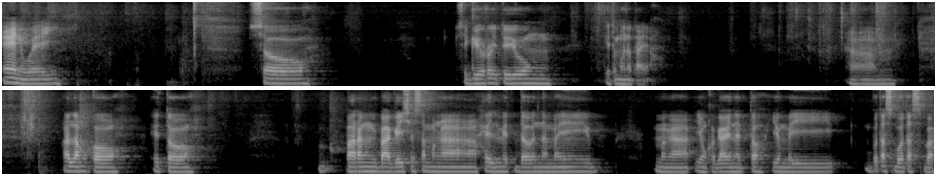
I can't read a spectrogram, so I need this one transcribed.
Anyway. So, siguro ito yung, dito muna tayo. Um, alam ko, ito, parang bagay siya sa mga helmet daw na may mga, yung kagaya na to, yung may butas-butas ba.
